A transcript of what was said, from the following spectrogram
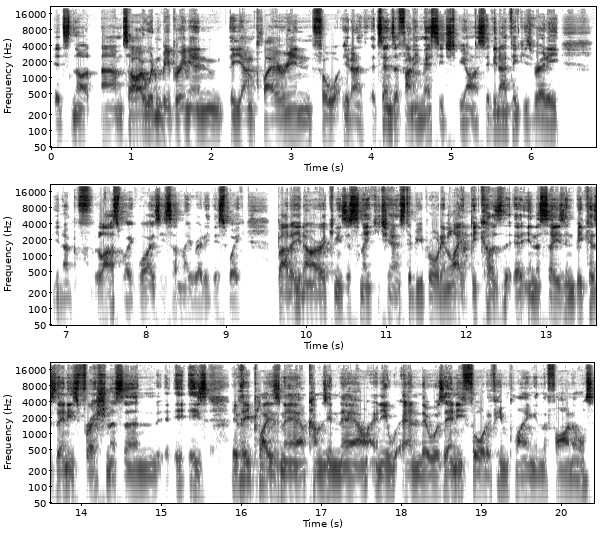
It's not. Um, so I wouldn't be bringing a young player in for what you know. It sends a funny message, to be honest. If you don't think he's ready, you know, last week. Why is he suddenly ready this week? But you know, I reckon he's a sneaky chance to be brought in late because in the season, because then his freshness and he's if he plays now, comes in now, and he and there was any thought of him playing in the finals.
